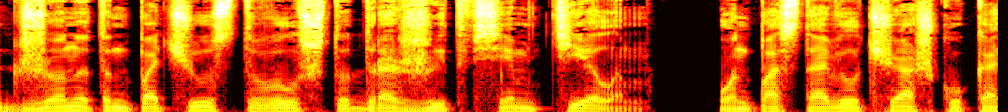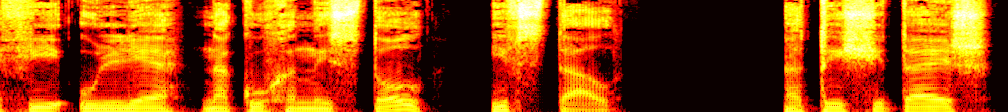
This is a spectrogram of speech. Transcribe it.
Джонатан почувствовал, что дрожит всем телом. Он поставил чашку кофе Уле на кухонный стол и встал. «А ты считаешь,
